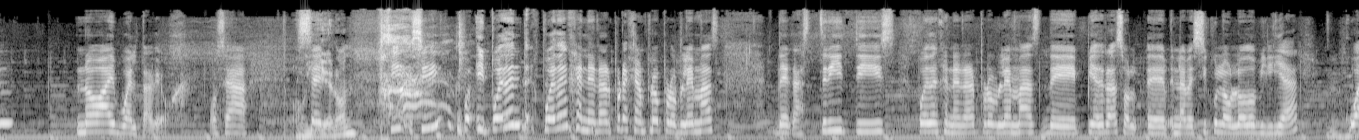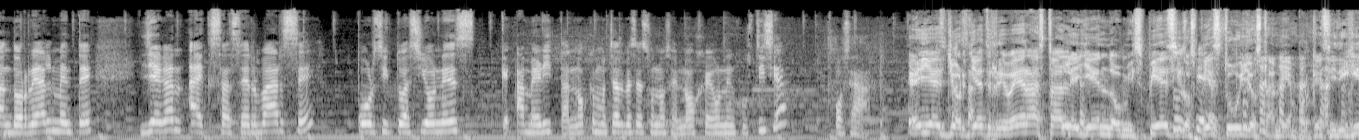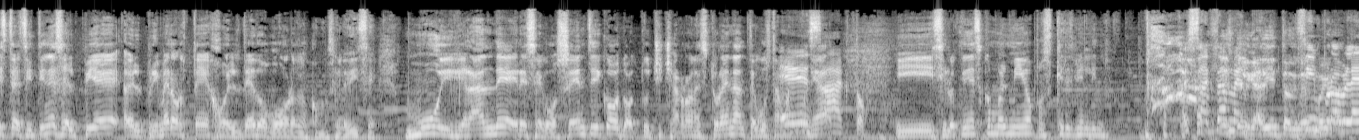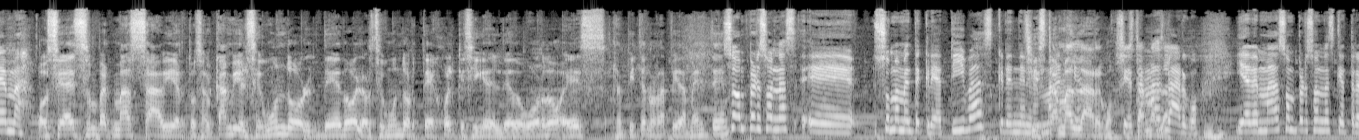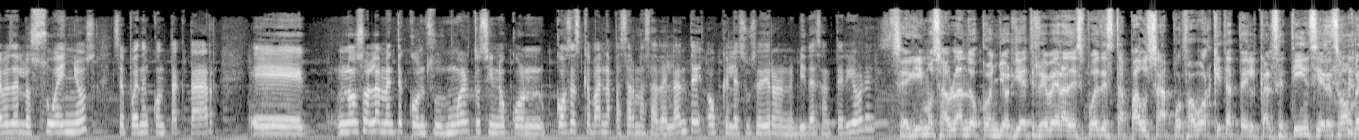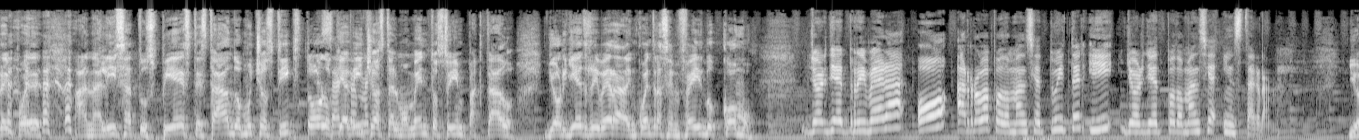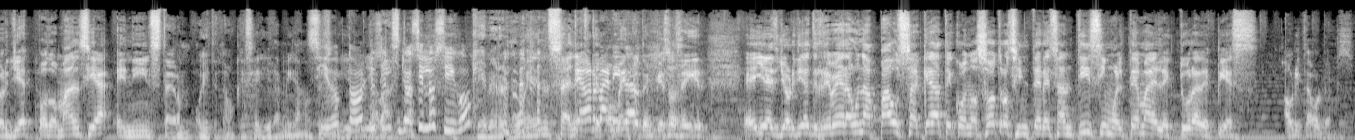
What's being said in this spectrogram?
no hay vuelta de hoja. O sea, se- ¿Oyeron? Sí, sí. Y pueden, pueden generar, por ejemplo, problemas de gastritis, pueden generar problemas de piedras eh, en la vesícula o lodo biliar, cuando realmente llegan a exacerbarse por situaciones que ameritan, ¿no? Que muchas veces uno se enoje, una injusticia. O sea, Ella es Georgette Rivera, está leyendo mis pies y los pies. pies. tuyos también, porque si dijiste, si tienes el pie, el primer ortejo, el dedo gordo, como se le dice, muy grande, eres egocéntrico, tus chicharrones truenan, te gusta mangonear. Exacto. Y si lo tienes como el mío, pues que eres bien lindo. exactamente. Es delgadito, no es sin grande. problema. O sea, son más abiertos. Al cambio, el segundo dedo, el segundo ortejo, el que sigue del dedo gordo, es, repítelo rápidamente. Son personas eh, sumamente creativas, creen en la está magia. más largo, Sí, está, más largo. Y además son personas que a través de los sueños se pueden contactar eh, no solamente con sus muertos, sino con cosas que van a pasar más adelante o que le sucedieron en vidas anteriores. Seguimos hablando con Georgette Rivera después de esta pausa. Por favor, quítate el calcetín si eres hombre y puede analiza tus pies. Te está dando muchos tips. Todo lo que ha dicho hasta el momento estoy impactado. Georgette Rivera la encuentras en Facebook ¿cómo? Georgette Rivera o arroba Podomancia Twitter y Georgette Podomancia Instagram. Georgette Podomancia en Instagram. Oye, te tengo que seguir, amiga. ¿No te Sí, doctor, yo sí, basta. yo sí lo sigo. Qué vergüenza, en Qué este barbaridad. momento te empiezo a seguir. Ella es Georgette Rivera. Una pausa, quédate con nosotros. Interesantísimo el tema de lectura de pies. Ahorita volvemos.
